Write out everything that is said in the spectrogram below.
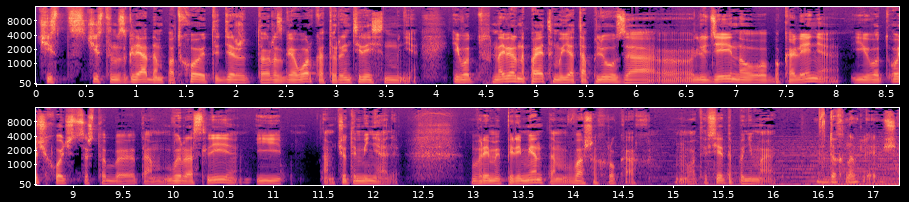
чист, с чистым взглядом подходят и держат разговор, который интересен мне. И вот, наверное, поэтому я топлю за э, людей нового поколения. И вот очень хочется, чтобы там выросли и там что-то меняли. Время перемен там в ваших руках. Вот, и все это понимают. Вдохновляюще.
